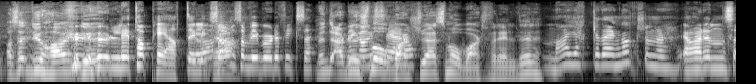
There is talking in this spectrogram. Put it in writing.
Altså, du har du, Hull i tapetet, liksom, Ja. som vi burde fikse. Men er du, Med en gang jeg ser småbarns, opp- du er småbarnsforelder? Nei, jeg er ikke det engang, skjønner du. Jeg har en s-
